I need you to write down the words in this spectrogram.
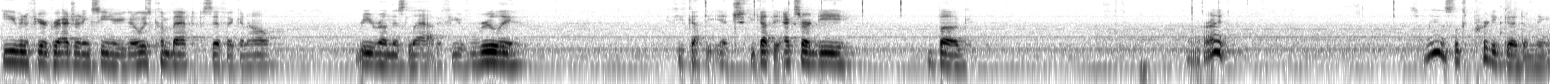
Even if you're a graduating senior, you can always come back to Pacific and I'll rerun this lab if you've really, if you've got the itch, if you've got the XRD bug. All right. So I think this looks pretty good to me.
